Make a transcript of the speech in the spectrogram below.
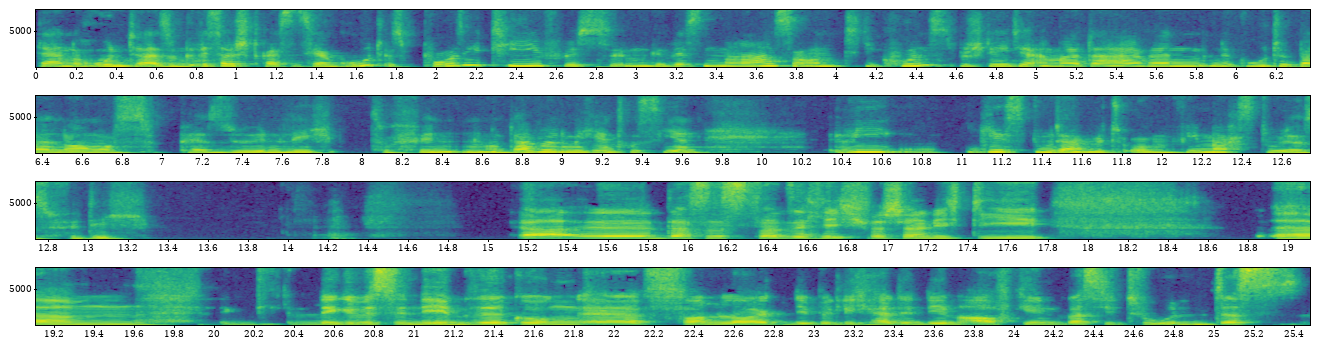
dann runter. Also ein gewisser Stress ist ja gut, ist positiv bis im gewissen Maße und die Kunst besteht ja immer darin, eine gute Balance persönlich zu finden. Und da würde mich interessieren, wie gehst du damit um? Wie machst du das für dich? Ja, äh, das ist tatsächlich wahrscheinlich die ähm, eine gewisse Nebenwirkung äh, von Leuten, die wirklich halt in dem aufgehen, was sie tun. Das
